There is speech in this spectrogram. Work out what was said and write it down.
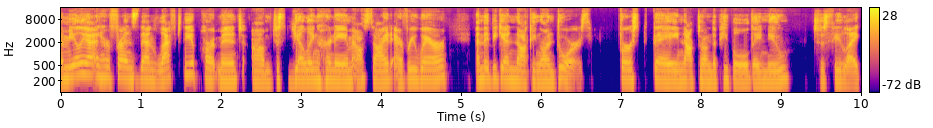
Amelia and her friends then left the apartment, um, just yelling her name outside everywhere, and they began knocking on doors. First, they knocked on the people they knew to see, like,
